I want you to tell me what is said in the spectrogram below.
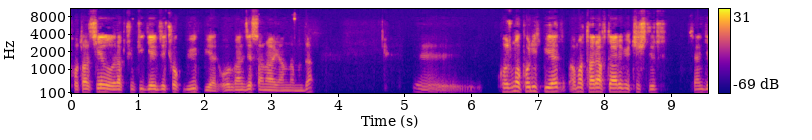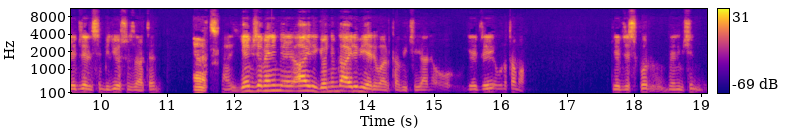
Potansiyel olarak çünkü Gebze çok büyük bir yer organize sanayi anlamında. E, kozmopolit bir yer ama taraftarı müthiştir. Sen Gebzelisin biliyorsun zaten. Evet. Yani Gebze benim e, ayrı, gönlümde ayrı bir yeri var tabii ki. Yani o Gebze'yi unutamam. Gebzespor benim için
